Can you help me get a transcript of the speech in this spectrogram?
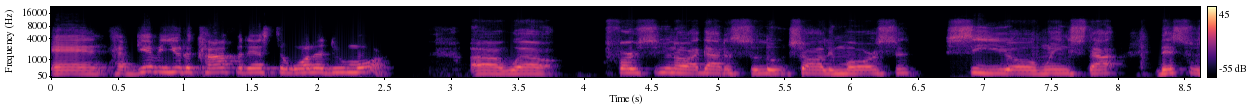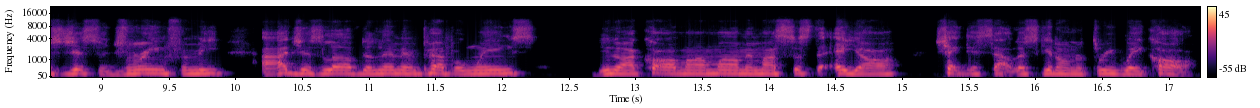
and have given you the confidence to want to do more. Uh, well, first, you know, I got to salute Charlie Morrison. CEO of Wingstop. This was just a dream for me. I just love the lemon pepper wings. You know, I called my mom and my sister, hey, y'all, check this out. Let's get on a three way call.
